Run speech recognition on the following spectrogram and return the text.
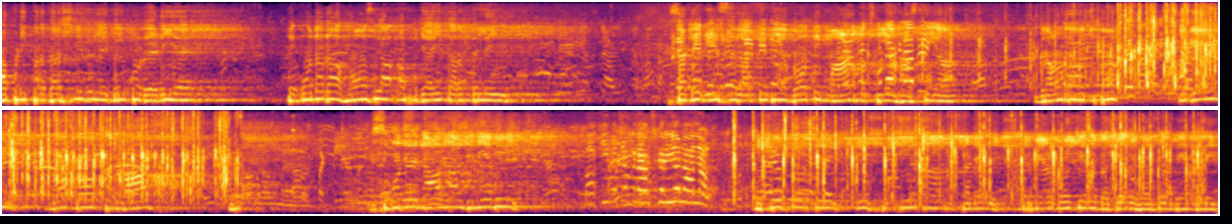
ਆਪਣੀ ਪ੍ਰਦਰਸ਼ਨੀ ਦੇ ਲਈ ਬਿਲਕੁਲ ਰੈਡੀ ਹੈ ਤੇ ਉਹਨਾਂ ਦਾ ਹੌਸਲਾ ਅਫਜਾਈ ਕਰਨ ਦੇ ਲਈ ਸਾਡੇ ਇਸ ਇਲਾਕੇ ਦੀਆਂ ਬਹੁਤ ਹੀ ਮਾਣਮੱਤੀਆਂ ਹਸਤੀਆਂ ਗਰਾਊਂਡ ਦੇ ਵਿੱਚ ਪਹੁੰਚ ਅਗੇਨ ਬਹੁਤ ਬਹੁਤ ਧੰਨਵਾਦ। ਸੋ ਉਹਨਾਂ ਦੇ ਨਾਲ ਨਾਲ ਜਿੰਨੀਆਂ ਵੀ ਬਾਕੀ ਬੱਚੇ ਕਲਾਸ ਕਰਿਓ ਨਾਲ ਨਾਲ। ਵਿਸ਼ੇਸ਼ ਤੌਰ ਤੇ ਇਹ ਸ਼ਖਸੀਅਤਾਂ ਸਾਡੇ ਦਰਮਿਆਨ ਪਹੁੰਚੇ ਇਹਨਾਂ ਬੱਚਿਆਂ ਨੂੰ ਹੌਸਲਾ ਦੇਣ ਦੇ ਲਈ।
